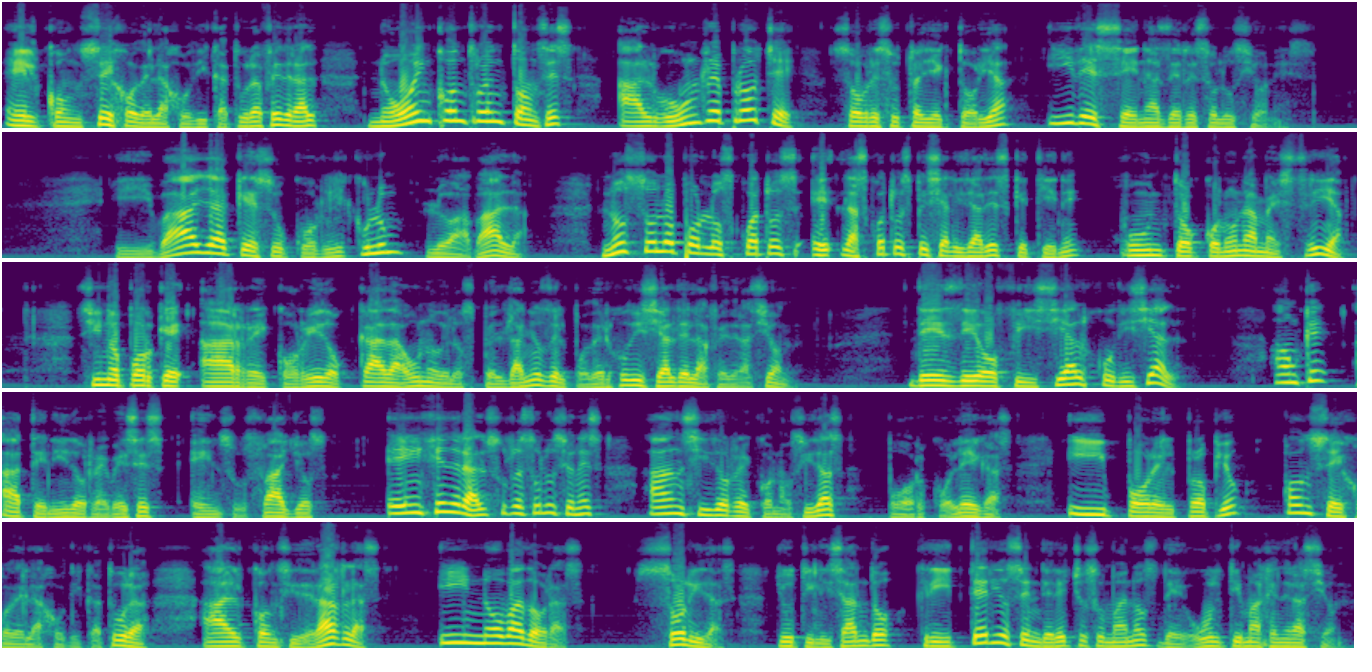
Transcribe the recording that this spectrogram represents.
El Consejo de la Judicatura Federal no encontró entonces algún reproche sobre su trayectoria y decenas de resoluciones. Y vaya que su currículum lo avala, no solo por eh, las cuatro especialidades que tiene junto con una maestría, sino porque ha recorrido cada uno de los peldaños del Poder Judicial de la Federación, desde oficial judicial, aunque ha tenido reveses en sus fallos, en general sus resoluciones han sido reconocidas por colegas y por el propio Consejo de la Judicatura, al considerarlas innovadoras, sólidas y utilizando criterios en derechos humanos de última generación.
